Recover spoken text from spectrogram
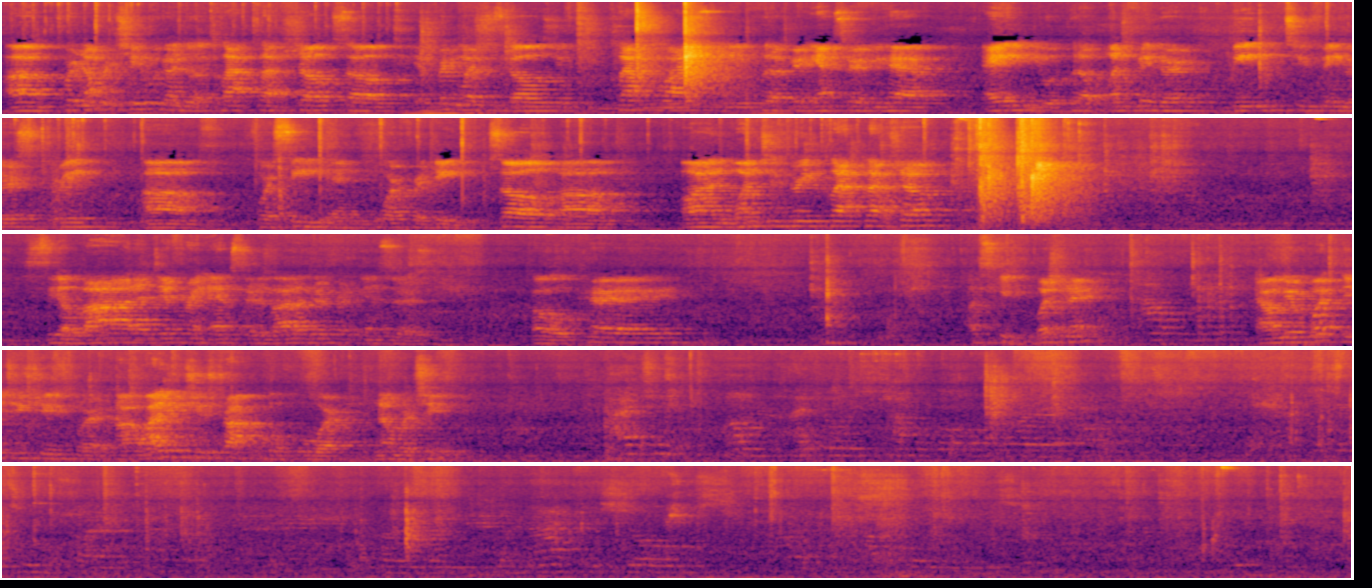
Um, for number two, we're going to do a clap clap show. So it pretty much just goes you clap twice and you put up your answer. If you have A, you would put up one finger, B, two fingers, three um, for C, and four for D. So um, on one, two, three, clap clap show. See a lot of different answers, a lot of different answers. Okay. Excuse me, what's your name? Almir, what did you choose for, uh, why did you choose tropical for number two? I choose, um, I chose tropical um, number two, but, the, map shows,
